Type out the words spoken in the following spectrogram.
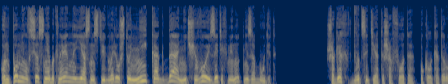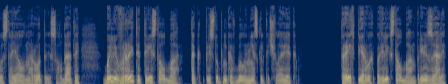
Он помнил все с необыкновенной ясностью и говорил, что никогда ничего из этих минут не забудет. Шагах в двадцати от эшафота, около которого стоял народ и солдаты, были врыты три столба, так как преступников было несколько человек. Троих первых повели к столбам, привязали,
